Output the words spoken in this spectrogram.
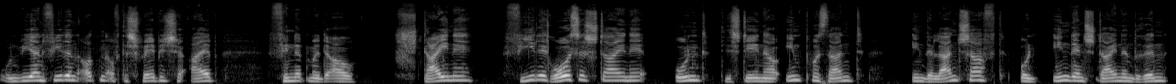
Und wie an vielen Orten auf der Schwäbische Alb findet man da auch Steine, viele große Steine und die stehen auch imposant in der Landschaft und in den Steinen drin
